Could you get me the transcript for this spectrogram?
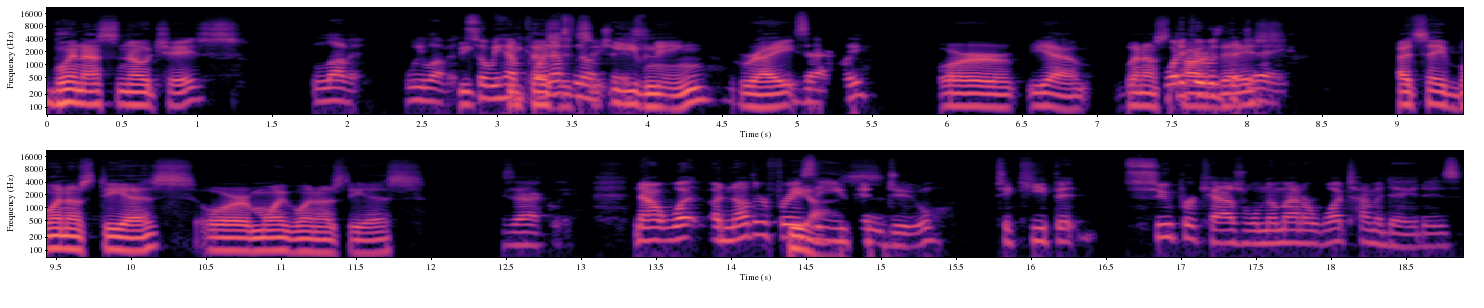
buenas noches. Love it. We love it. be- so we have because buenas it's noches. evening, right? Exactly. Or yeah, buenos What if it was the day? I'd say buenos dias or muy buenos dias. Exactly. Now, what another phrase that you can do to keep it super casual, no matter what time of day it is,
